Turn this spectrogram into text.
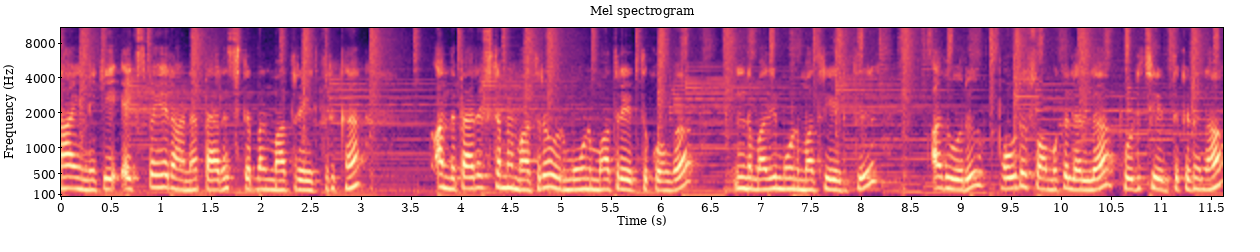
நான் இன்றைக்கி எக்ஸ்பயர் ஆன பேராசிட்டமல் மாத்திரை எடுத்திருக்கேன். அந்த பேராசிட்டமல் மாத்திரை ஒரு மூணு மாத்திரை எடுத்துக்கோங்க. இந்த மாதிரி மூணு மாதிரி எடுத்து அது ஒரு பவுடர் ஃபார்முக்கு நல்லா பொடிச்சு எடுத்துக்கிடலாம்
